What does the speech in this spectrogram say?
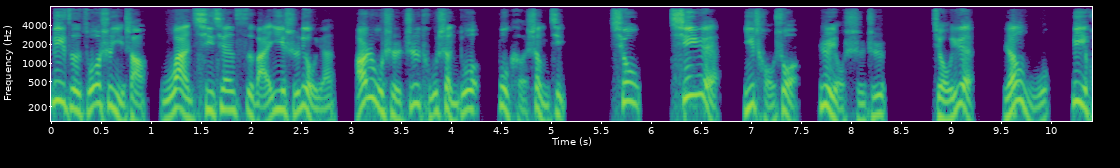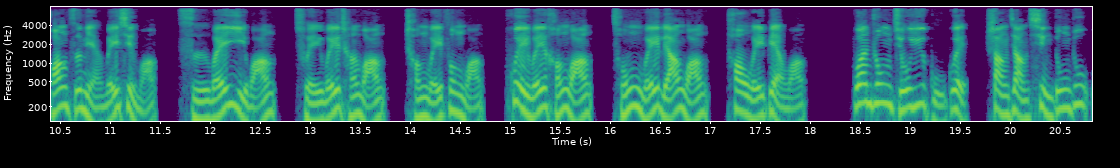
吏字左史以上五万七千四百一十六元，而入仕之徒甚多，不可胜计。秋七月以丑朔，日有食之。九月壬午，立皇子冕为信王，此为义王，璀为陈王，成为封王，惠为恒王，从为梁王，涛为卞王。关中久与古贵，上将信东都，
